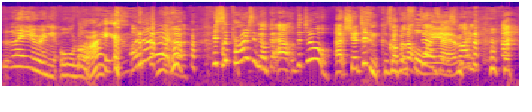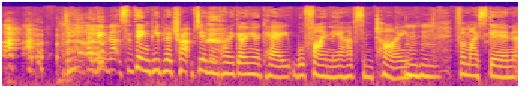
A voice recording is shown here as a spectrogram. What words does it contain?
layering it all, All on. right. I know. it's surprising I got out of the door. Actually, I didn't because we Got were up at locked 4 down. so a.m.. it's fine. I think that's the thing. People are trapped in and kind of going, okay, well, finally, I have some time Mm-hmm. for my skin,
